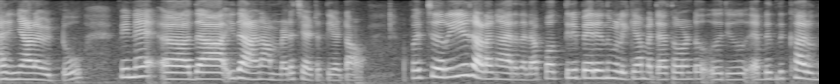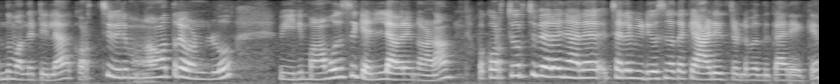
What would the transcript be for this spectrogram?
അരിഞ്ഞാളം ഇട്ടു. പിന്നെ ഇതാ ഇതാണ് അമ്മയുടെ ചേട്ടത്തി കേട്ടോ. അപ്പോൾ ചെറിയ ചടങ്ങായിരുന്നല്ലോ. അപ്പോൾ ഒത്തിരി പേരെയൊന്നും വിളിക്കാൻ പറ്റാത്തതുകൊണ്ട് ഒരു ബന്ധുക്കാരൊന്നും വന്നിട്ടില്ല. കുറച്ച് പേര് മാത്രമേ ഉള്ളൂ. ഇനി മാമോദിസയ്ക്ക് എല്ലാവരും കാണാം. അപ്പോൾ കുറച്ച് കുറച്ച് പേരെ ഞാൻ ചില വീഡിയോസിനകത്തൊക്കെ ആഡ് ചെയ്തിട്ടുണ്ട് ബന്ധുക്കാരെയൊക്കെ.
